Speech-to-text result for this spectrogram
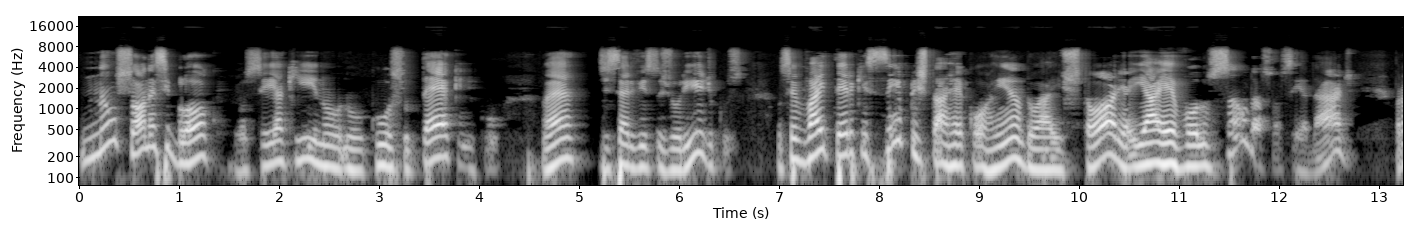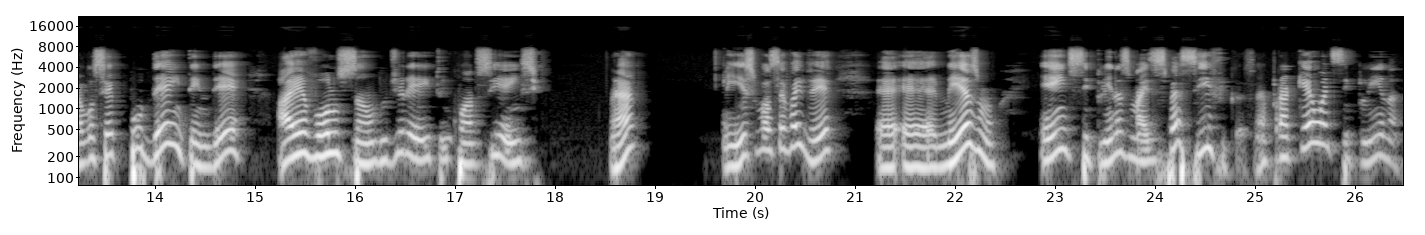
Não só nesse bloco, você aqui no, no curso técnico né, de serviços jurídicos, você vai ter que sempre estar recorrendo à história e à evolução da sociedade para você poder entender a evolução do direito enquanto ciência. Né? E isso você vai ver é, é, mesmo em disciplinas mais específicas. Né? Para que uma disciplina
